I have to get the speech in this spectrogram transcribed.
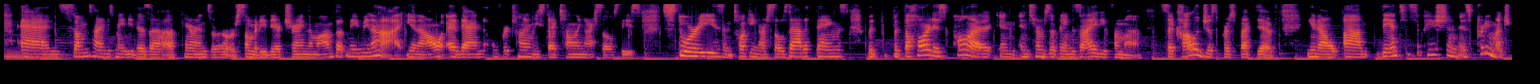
Mm. and sometimes maybe there's a, a parent or, or, somebody there cheering them on but maybe not you know? And then over time we start telling ourselves these stories and talking ourselves out of things. But but the hardest part in in terms of anxiety from a psychologist perspective you know um, the anticipation is pretty much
